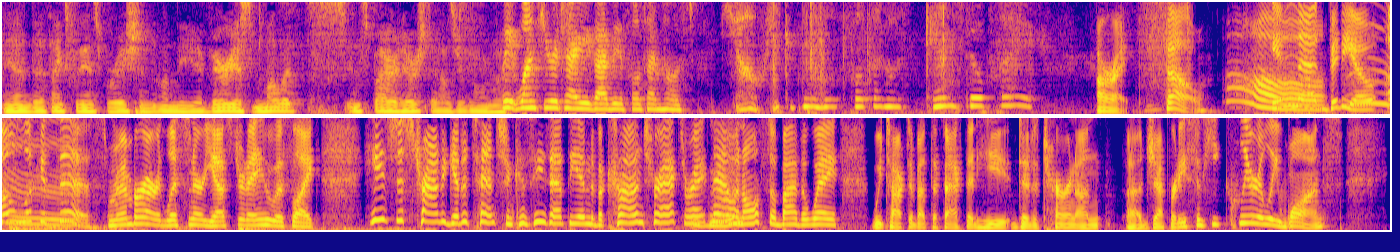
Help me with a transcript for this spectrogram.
and uh, thanks for the inspiration on the uh, various mullets-inspired hairstyles you're going with. Wait, once you retire, you gotta be the full time host. Yo, he could be the full time host and still play. All right. So, in that video, oh, look at this. Remember our listener yesterday who was like, he's just trying to get attention because he's at the end of a contract right now. And also, by the way, we talked about the fact that he did a turn on uh, Jeopardy. So he clearly wants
